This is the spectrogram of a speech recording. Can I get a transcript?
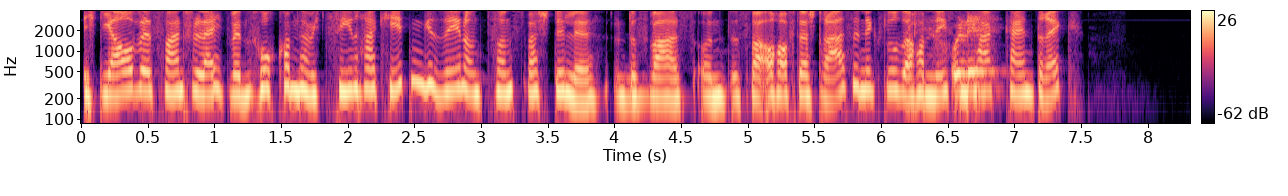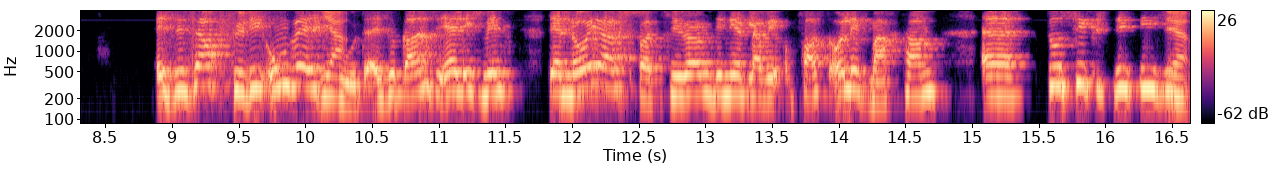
ich glaube, es waren vielleicht, wenn es hochkommt, habe ich zehn Raketen gesehen und sonst war Stille. Und das war's. Und es war auch auf der Straße nichts los, auch am nächsten Tag kein Dreck. Es ist auch für die Umwelt ja. gut. Also ganz ehrlich, wenn es der Neujahrsspaziergang, den ja, glaube ich, fast alle gemacht haben, äh, du siehst nicht diese ja.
